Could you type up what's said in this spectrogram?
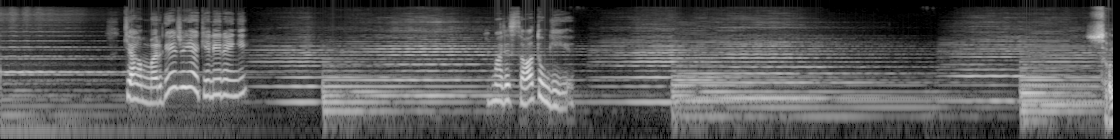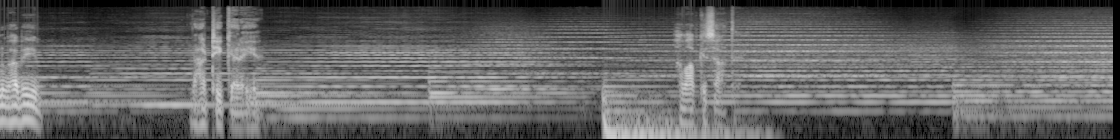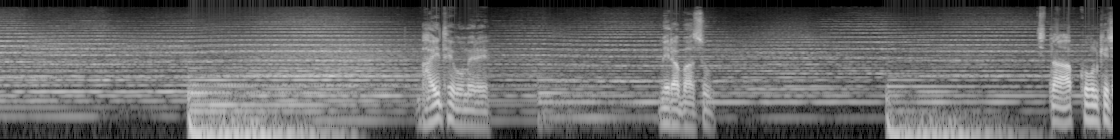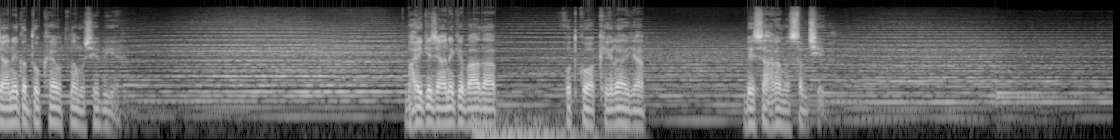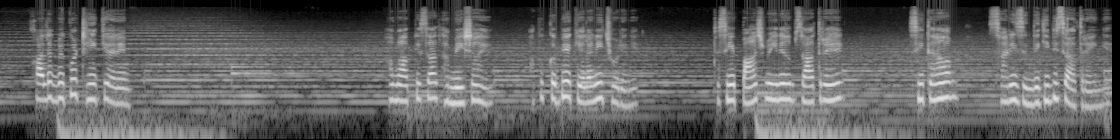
क्या हम मर गए जो ये अकेली रहेंगी? हमारे साथ होंगी ये। सोनू भाभी राहत ठीक कह रही है। हम आपके साथ हैं। भाई थे वो मेरे। मेरा बाजू जितना आपको उनके जाने का दुख है, उतना मुझे भी है। भाई के जाने के बाद आप खुद को अकेला या बेसहारा मत समझिएगा। खालिद बिल्कुल ठीक कह रहे हैं। हम आपके साथ हमेशा हैं। आपको कभी अकेला नहीं छोड़ेंगे। जैसे ये पाँच महीने हम साथ रहे, इसी तरह हम सारी ज़िंदगी भी साथ रहेंगे।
